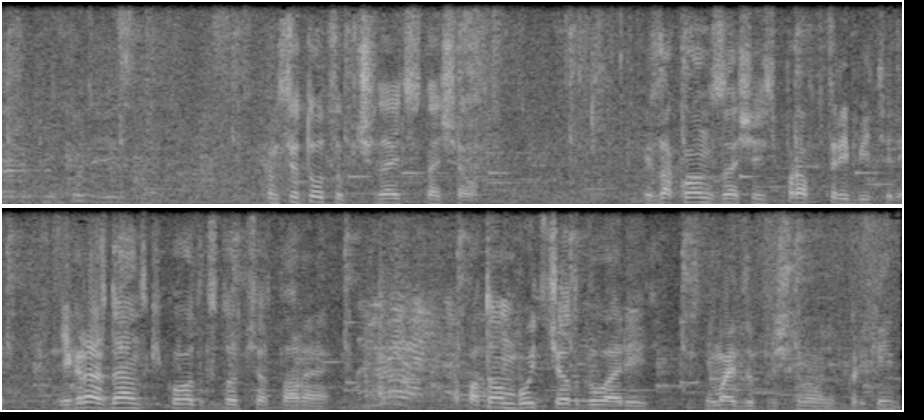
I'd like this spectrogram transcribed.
Даже при входе есть знак. Конституцию почитайте сначала. И закон защите прав потребителей. И гражданский кодекс 152. А потом будете что-то говорить. Снимать запрещено у них, прикинь.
